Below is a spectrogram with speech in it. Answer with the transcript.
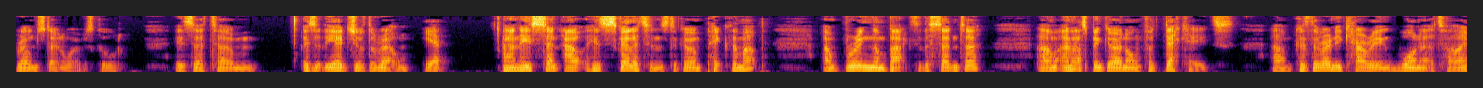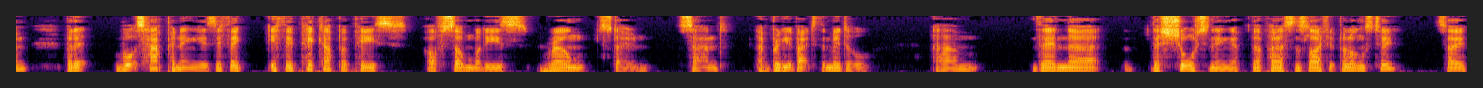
realmstone or whatever it's called, is at um is at the edge of the realm, Yep. and he's sent out his skeletons to go and pick them up and bring them back to the center, um, and that's been going on for decades because they're only carrying one at a time. But it, what's happening is if they if they pick up a piece of somebody's realm stone sand and bring it back to the middle, um, then uh, they're shortening the person's life it belongs to. So,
